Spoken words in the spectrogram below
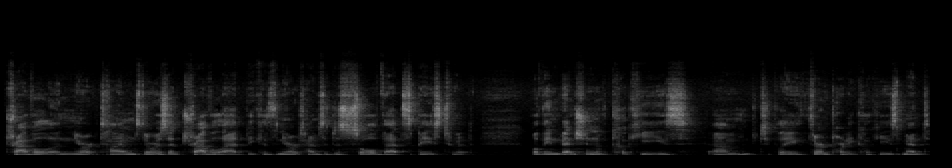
travel in New York Times, there was a travel ad because the New York Times had just sold that space to it. Well, the invention of cookies, um, particularly third party cookies, meant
